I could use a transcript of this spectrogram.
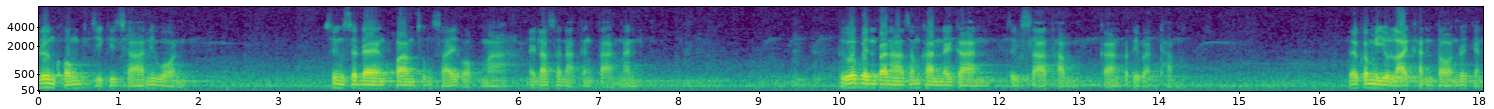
เรื่องของวิจิกิจฉานิวรณ์ซึ่งแสดงความสงสัยออกมาในลักษณะต่าง ๆ นั้น ถือว่าเป็นปัญหาสำคัญในการศึกษาธรรม การปฏิบัติธรรม แล้วก็มีอยู่หลายขั้นตอนด้วยกัน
